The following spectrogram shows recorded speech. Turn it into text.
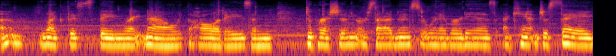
Um, like this thing right now with the holidays and depression or sadness or whatever it is, I can't just say,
